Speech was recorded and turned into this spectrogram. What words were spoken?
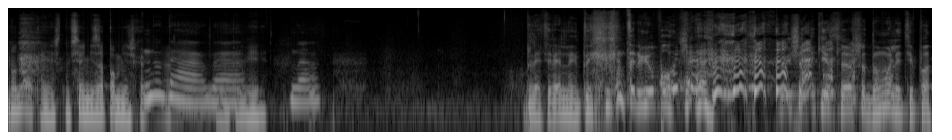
Ну да, конечно, все не запомнишь, как Ну да, на да. конвейере. Да. Блять, реально ты интервью получаешь? Вы еще такие с Лешей думали, типа,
